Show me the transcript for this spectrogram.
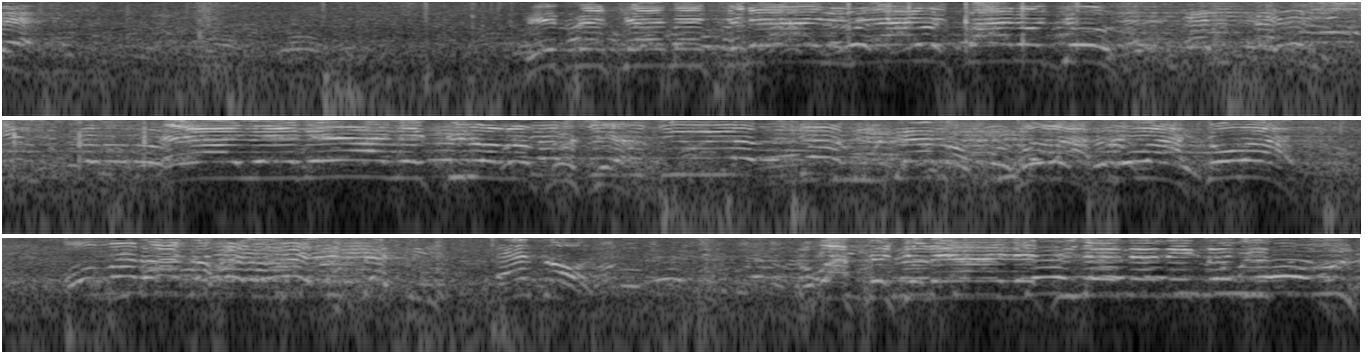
ember! Két perc elmentse, ne állj le, ne állj le, fáradjon! Ne állj le, ne állj le, pillanatra sem! Tovább, tovább, tovább! Ez az! Tovább, Petya, ne állj le, figyelj, mert még nem indul!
